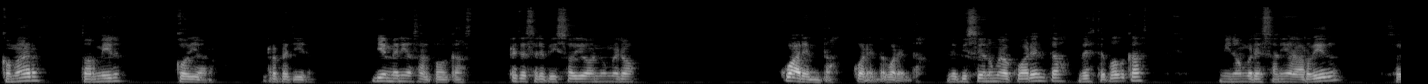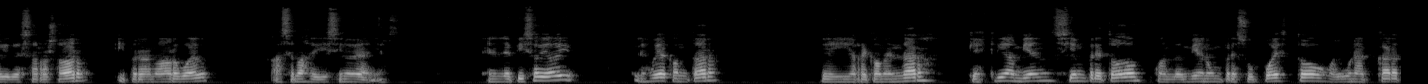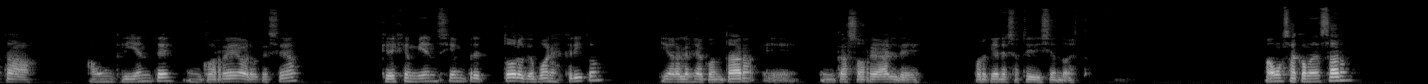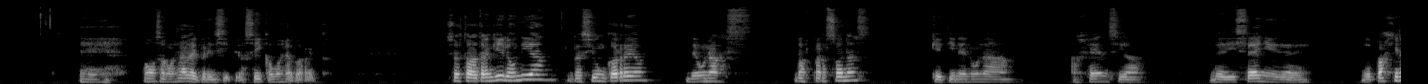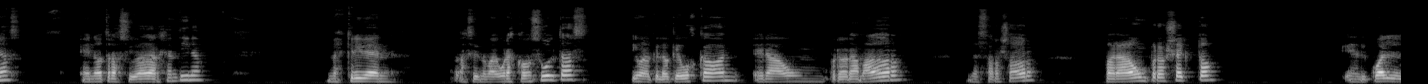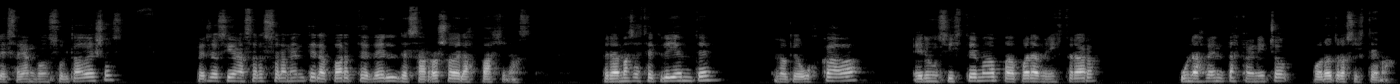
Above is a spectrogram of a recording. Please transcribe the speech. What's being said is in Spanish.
Comer, dormir, codiar, repetir. Bienvenidos al podcast. Este es el episodio número 40, 40, 40. El episodio número 40 de este podcast. Mi nombre es Aníbal Ardid, soy desarrollador y programador web hace más de 19 años. En el episodio de hoy les voy a contar y recomendar que escriban bien siempre todo cuando envían un presupuesto o alguna carta a un cliente, un correo o lo que sea, que dejen bien siempre todo lo que ponen escrito y ahora les voy a contar eh, un caso real de por qué les estoy diciendo esto. Vamos a comenzar. Eh, vamos a comenzar del principio, sí, como es lo correcto. Yo estaba tranquilo un día, recibo un correo de unas dos personas que tienen una agencia de diseño y de, de páginas en otra ciudad de Argentina me escriben haciéndome algunas consultas y bueno, que lo que buscaban era un programador, desarrollador, para un proyecto en el cual les habían consultado ellos, pero ellos iban a hacer solamente la parte del desarrollo de las páginas. Pero además este cliente lo que buscaba era un sistema para poder administrar unas ventas que habían hecho por otro sistema.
